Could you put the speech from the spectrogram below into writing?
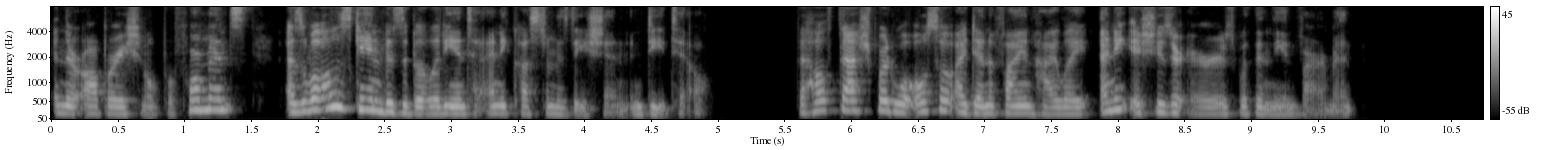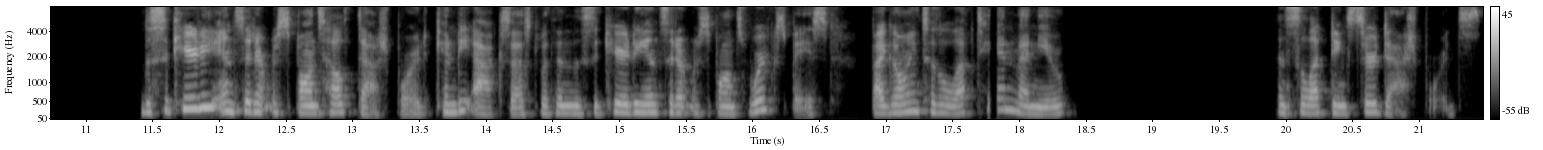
and their operational performance, as well as gain visibility into any customization in detail. The health dashboard will also identify and highlight any issues or errors within the environment. The Security Incident Response Health Dashboard can be accessed within the Security Incident Response workspace by going to the left-hand menu and selecting SIR Dashboards.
